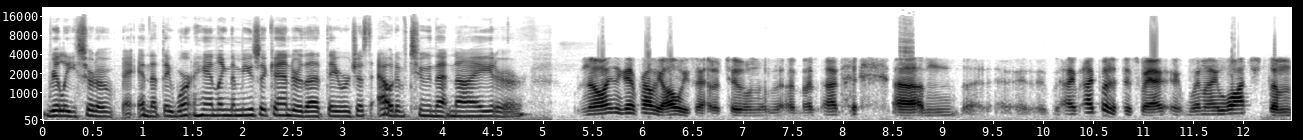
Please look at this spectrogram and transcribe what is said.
really sort of and that they weren't handling the music end or that they were just out of tune that night or no, I think they're probably always out of tune. Uh, uh, but I, uh, um, I, I put it this way: I, when I watched them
